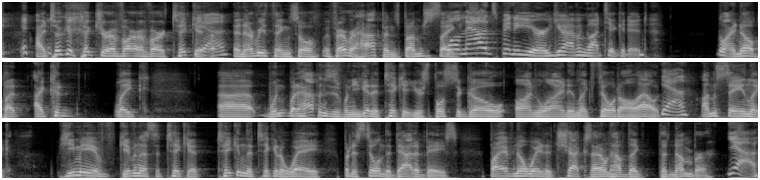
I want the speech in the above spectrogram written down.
I took a picture of our of our ticket Yeah. and everything, so if, if it ever happens, but I'm just like, Well, now it's been a year. You haven't got ticketed. no, I know, but I could like. Uh, when what happens is when you get a ticket, you're supposed to go online and like fill it all out. Yeah. I'm saying like he may have given us a ticket, taken the ticket away, but it's still in the database. But I have no way to check because I don't have like the number. Yeah.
